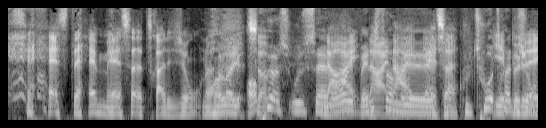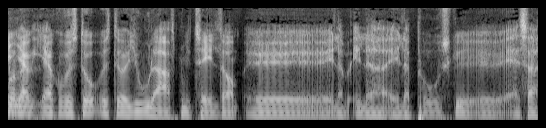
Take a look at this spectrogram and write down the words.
altså, der er masser af traditioner. Holder I ophørsudsat over i Venstre med altså, kulturtraditionerne? Jeg, jeg, jeg kunne forstå, hvis det var juleaften, vi talte om, øh, eller, eller, eller påske, øh, altså,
